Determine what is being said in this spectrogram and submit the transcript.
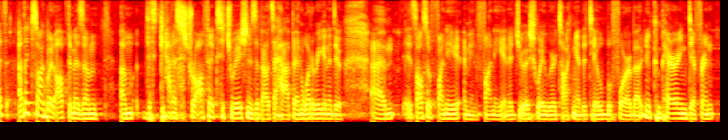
Let's, I'd like to talk about optimism. Um, this catastrophic situation is about to happen. What are we going to do? Um, it's also funny. I mean, funny in a Jewish way. We were talking at the table before about you know, comparing different.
